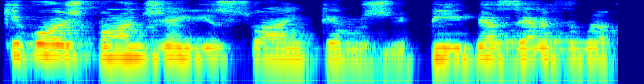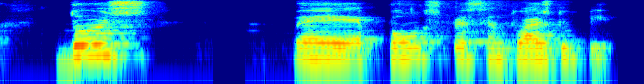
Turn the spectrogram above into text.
que corresponde a isso, a, em termos de PIB, a 0,2 é, pontos percentuais do PIB.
